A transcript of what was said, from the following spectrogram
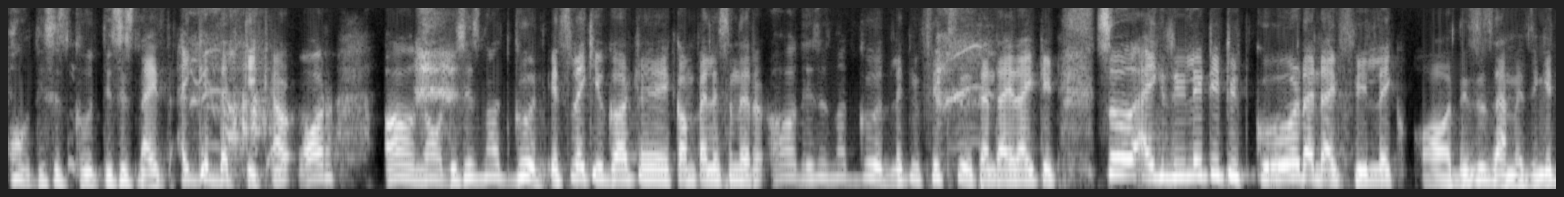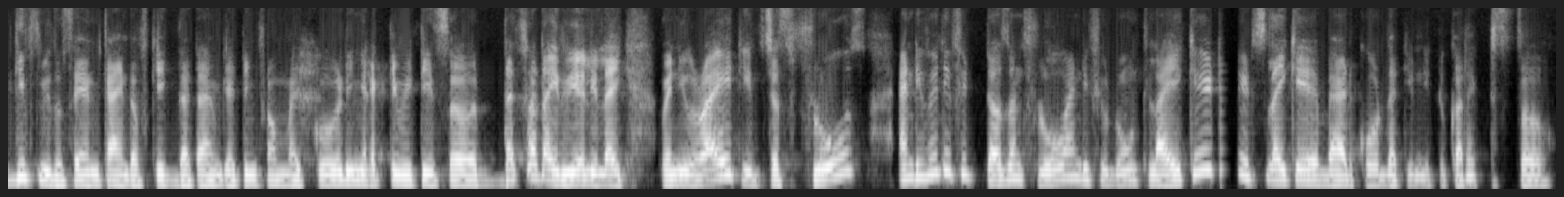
oh, this is good. This is nice. I get that kick. Or, or oh no, this is not good. It's like you got a compilation error. Oh, this is not good. Let me fix it, and I write it. So I relate it with code, and I feel like, oh, this is amazing. It gives me the same kind of kick that I'm getting from my coding activity so that's what i really like when you write it just flows and even if it doesn't flow and if you don't like it it's like a bad code that you need to correct so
